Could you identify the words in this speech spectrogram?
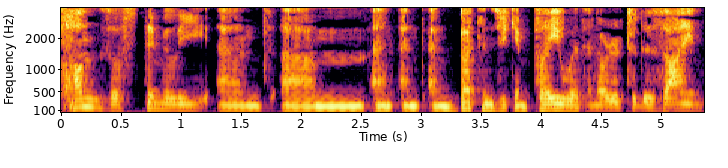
tons of stimuli and, um, and, and, and buttons you can play with in order to design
